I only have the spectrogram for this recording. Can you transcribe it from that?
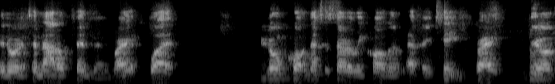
in order to not offend them, right? But you don't call necessarily call them FAT, right? You know,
